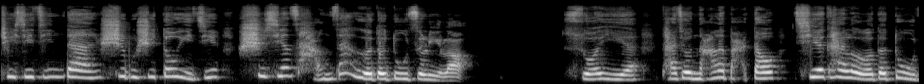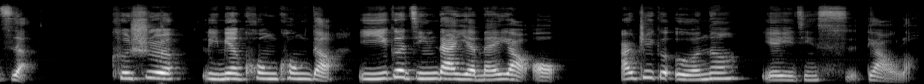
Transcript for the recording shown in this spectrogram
这些金蛋是不是都已经事先藏在鹅的肚子里了？所以他就拿了把刀切开了鹅的肚子。可是里面空空的，一个金蛋也没有。而这个鹅呢？也已经死掉了，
